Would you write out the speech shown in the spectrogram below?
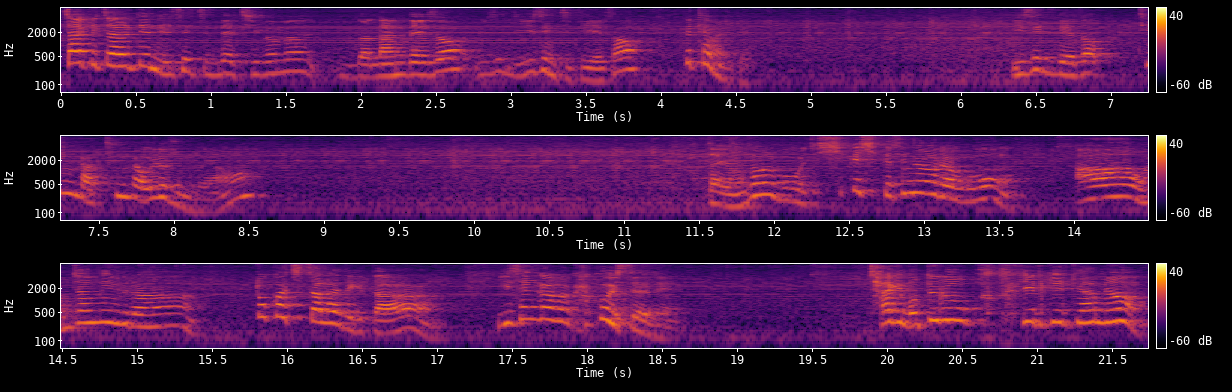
짧게 자를 때는 1cm인데 지금은 난 데에서 2cm 2cm 뒤에서 끝에만 이렇게. 2cm 뒤에서 팅가 팅가 올려주면 돼요. 자 영상을 보고 이제 쉽게 쉽게 생각을 하고 아 원장님이랑 똑같이 잘라야 되겠다. 이 생각을 갖고 있어야 돼. 자기 멋대로 확 이렇게 이렇게 하면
